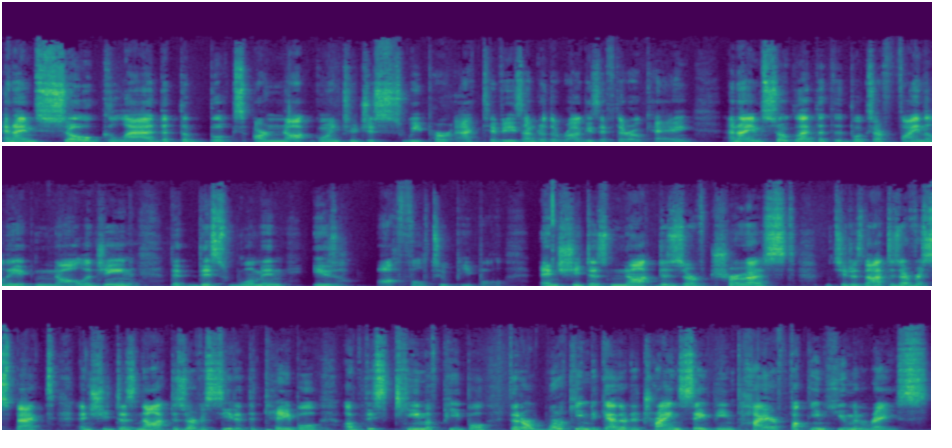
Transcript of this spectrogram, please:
and I'm so glad that the books are not going to just sweep her activities under the rug as if they're okay. And I am so glad that the books are finally acknowledging that this woman is awful to people and she does not deserve trust she does not deserve respect and she does not deserve a seat at the table of this team of people that are working together to try and save the entire fucking human race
